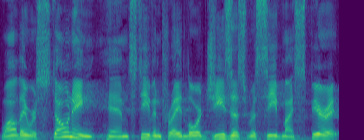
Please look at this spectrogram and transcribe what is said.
While they were stoning him, Stephen prayed, Lord Jesus, receive my spirit.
